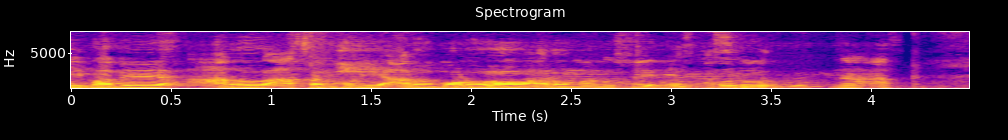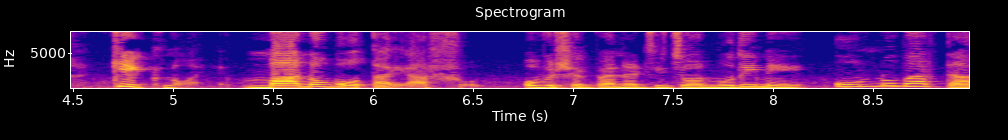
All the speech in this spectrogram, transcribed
এইভাবে আরও আশা করি আরও বড় হও আরও মানুষের হেল্প করো। না কেক নয় মানবতায় আসল। অভিষেক ব্যানার্জির জন্মদিনে অন্য বার্তা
